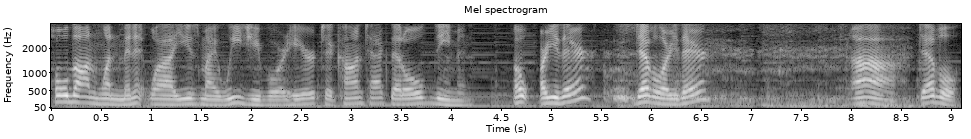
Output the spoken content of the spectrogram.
Hold on one minute while I use my Ouija board here to contact that old demon. Oh, are you there? Devil, are you there? Ah, Devil,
